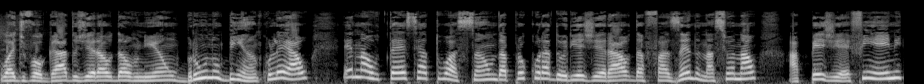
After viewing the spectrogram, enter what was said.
O advogado-geral da União, Bruno Bianco Leal, enaltece a atuação da Procuradoria-Geral da Fazenda Nacional, a PGFN,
